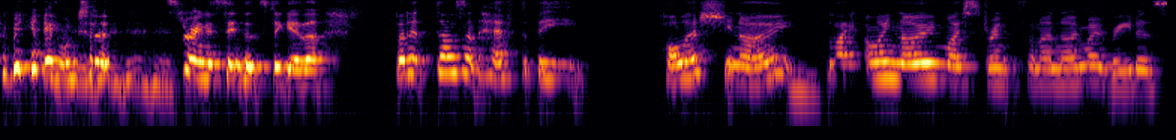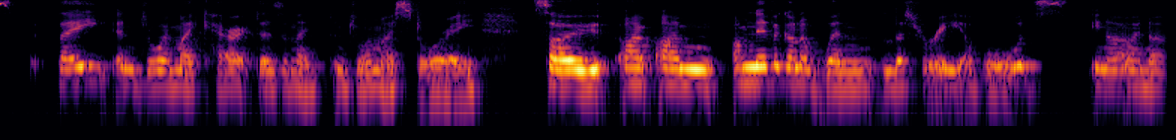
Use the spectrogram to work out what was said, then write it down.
to be able to string a sentence together but it doesn't have to be polish you know? Mm. like i know my strengths and i know my readers. They enjoy my characters and they enjoy my story. So i'm i'm, I'm never going to win literary awards you know i know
